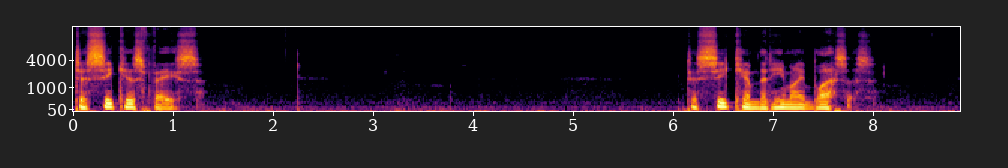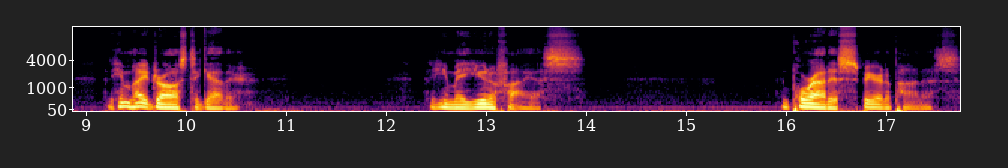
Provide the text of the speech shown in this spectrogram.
to seek his face to seek him that he might bless us that he might draw us together that he may unify us and pour out his Spirit upon us.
